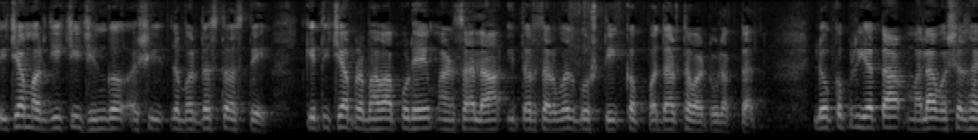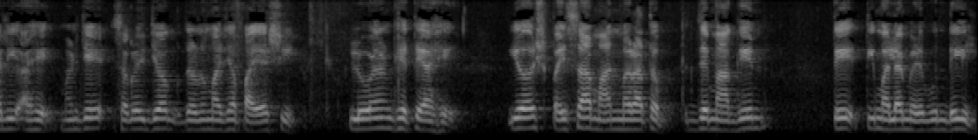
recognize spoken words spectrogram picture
तिच्या मर्जीची झिंग अशी जबरदस्त असते की तिच्या प्रभावापुढे माणसाला इतर सर्वच गोष्टी कप पदार्थ वाटू लागतात. लोकप्रियता मला वश झाली आहे म्हणजे सगळे जग जणू माझ्या पायाशी लोळण घेते आहे. यश पैसा मानमरातब जे मागेन ते ती मला मिळवून देईल.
